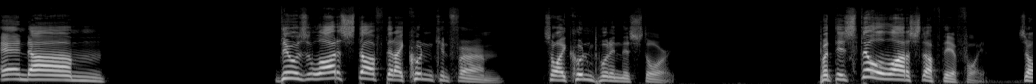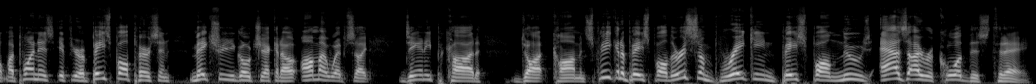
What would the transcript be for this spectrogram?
And um there was a lot of stuff that I couldn't confirm, so I couldn't put in this story. But there's still a lot of stuff there for you. So my point is, if you're a baseball person, make sure you go check it out on my website, DannyPicard.com. And speaking of baseball, there is some breaking baseball news as I record this today.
